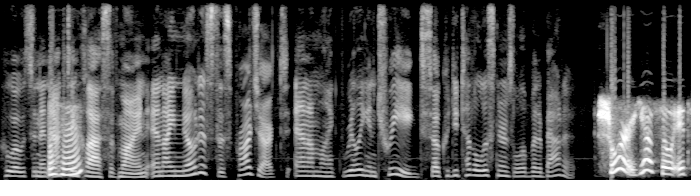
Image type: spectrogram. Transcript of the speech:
who was in an acting class of mine, and I noticed this project and I'm like really intrigued. So, could you tell the listeners a little bit about it? Sure. Yeah. So it's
